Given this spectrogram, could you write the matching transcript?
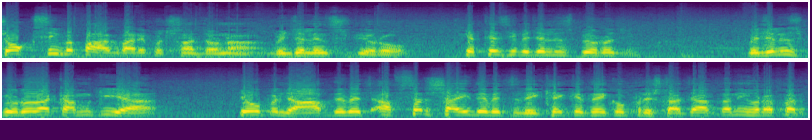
ਚੌਕਸੀ ਵਿਭਾਗ ਬਾਰੇ ਪੁੱਛਣਾ ਚਾਹੁੰਦਾ, ਵਿਜੀਲੈਂਸ ਬਿਊਰੋ। ਕਿੱਥੇ ਸੀ ਵਿਜੀਲੈਂਸ ਬਿਊਰੋ ਜੀ? ਵਿਜੀਲੈਂਸ ਬਿਊਰੋ ਦਾ ਕੰਮ ਕੀ ਆ? ਕਿ ਉਹ ਪੰਜਾਬ ਦੇ ਵਿੱਚ ਅਫਸਰਸ਼ਾਹੀ ਦੇ ਵਿੱਚ ਦੇਖੇ ਕਿਤੇ ਕੋਈ ਭ੍ਰਿਸ਼ਟਾਚਾਰ ਤਾਂ ਨਹੀਂ ਹੋ ਰਿਹਾ ਪਰ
